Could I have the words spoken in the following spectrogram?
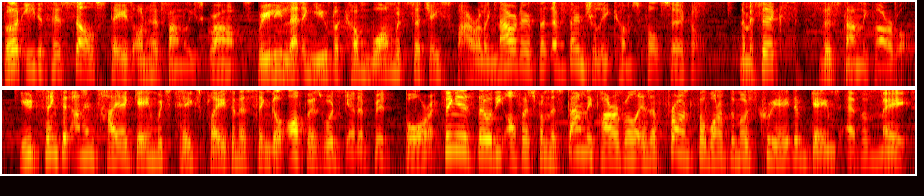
but Edith herself stays on her family's grounds, really letting you become one with such a spiraling narrative that eventually comes full circle. Number 6, The Stanley Parable. You'd think that an entire game which takes place in a single office would get a bit boring. Thing is, though, the office from the Stanley Parable is a front for one of the most creative games ever made.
